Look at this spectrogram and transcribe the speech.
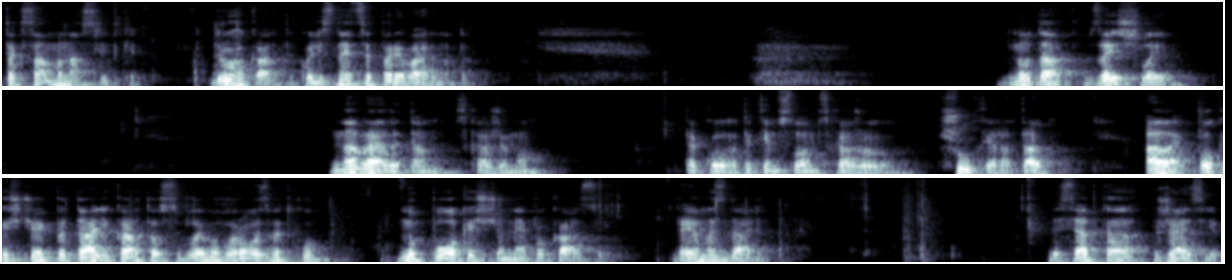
так само наслідки. Друга карта. Колісниця перевернута. Ну так, зайшли. Навели там, скажімо, такого, таким словом скажу, шухера, так? Але поки що, якби далі карта особливого розвитку, ну, поки що не показує. Дивимось далі. Десятка жезлів.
